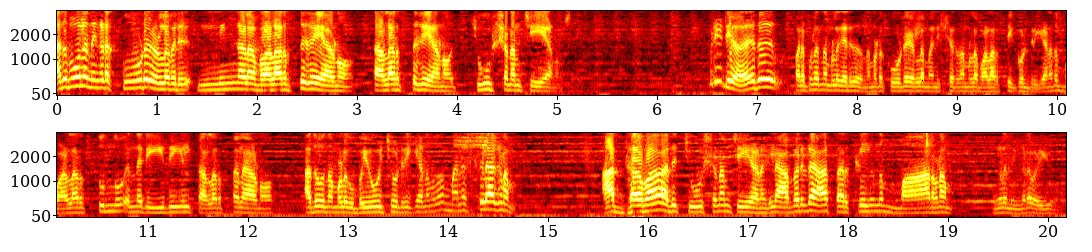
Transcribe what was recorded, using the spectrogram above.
അതുപോലെ നിങ്ങളുടെ കൂടെയുള്ളവർ നിങ്ങളെ വളർത്തുകയാണോ തളർത്തുകയാണോ ചൂഷണം ചെയ്യുകയാണോ ചെയ്യുന്നത്? അതായത് പലപ്പോഴും നമ്മൾ കരുതുന്നത് നമ്മുടെ കൂടെയുള്ള മനുഷ്യർ നമ്മളെ വളർത്തിക്കൊണ്ടിരിക്കുകയാണ്. അത് വളർത്തുന്നു എന്ന രീതിയിൽ തളർത്തലാണോ അതോ നമ്മൾ ഉപയോഗിച്ചുകൊണ്ടിരിക്കുകയാണോ മനസ്സിലാക്കണം. അഥവാ അത് ചൂഷണം ചെയ്യുകയാണെങ്കിൽ അവരുടെ ആ സർക്കിളിൽ നിന്ന് മാറണം. നിങ്ങൾ നിങ്ങളുടെ വഴി പോകണം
